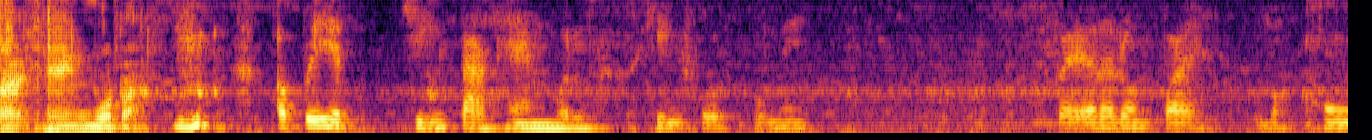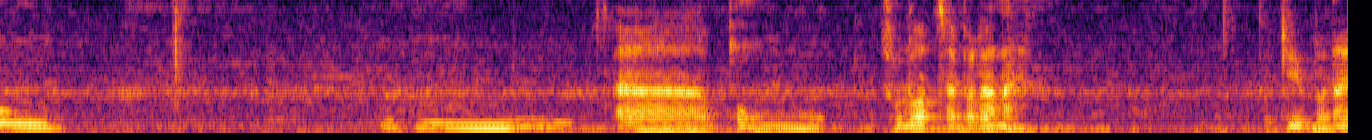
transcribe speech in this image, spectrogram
ตากแห้งหมดอะ เอาไปเฮ็ดขิงตากแห้งหมดขิงสดบ่มีใส่อะไรลงไป บักฮงอื้อหือเอ่อผงชูรสใส่ไปแล้วไหนะตะกี้มาได้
